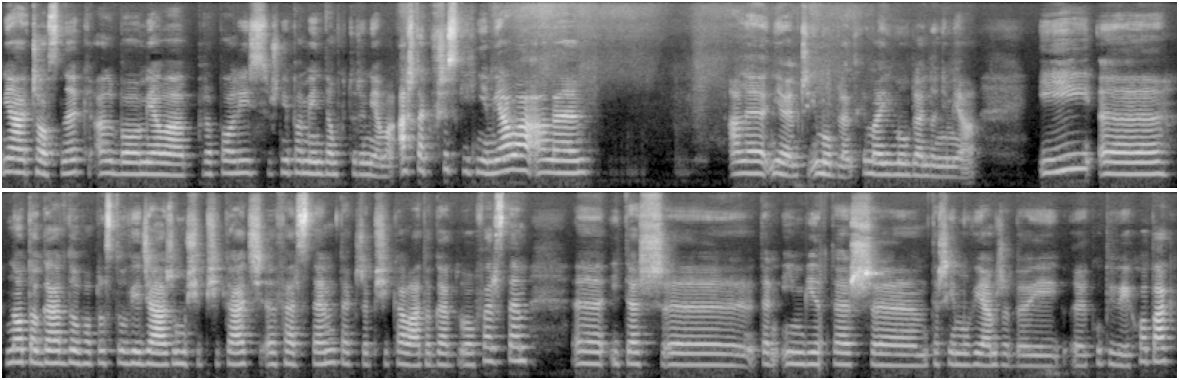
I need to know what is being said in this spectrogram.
miała czosnek albo miała propolis, już nie pamiętam, który miała. Aż tak wszystkich nie miała, ale, ale nie wiem, czy imublend, chyba imublendu nie miała. I e, no to gardło po prostu wiedziała, że musi psikać e, ferstem, także psikała to gardło ferstem e, i też e, ten imbir też, e, też jej mówiłam, żeby jej e, kupił jej chłopak.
